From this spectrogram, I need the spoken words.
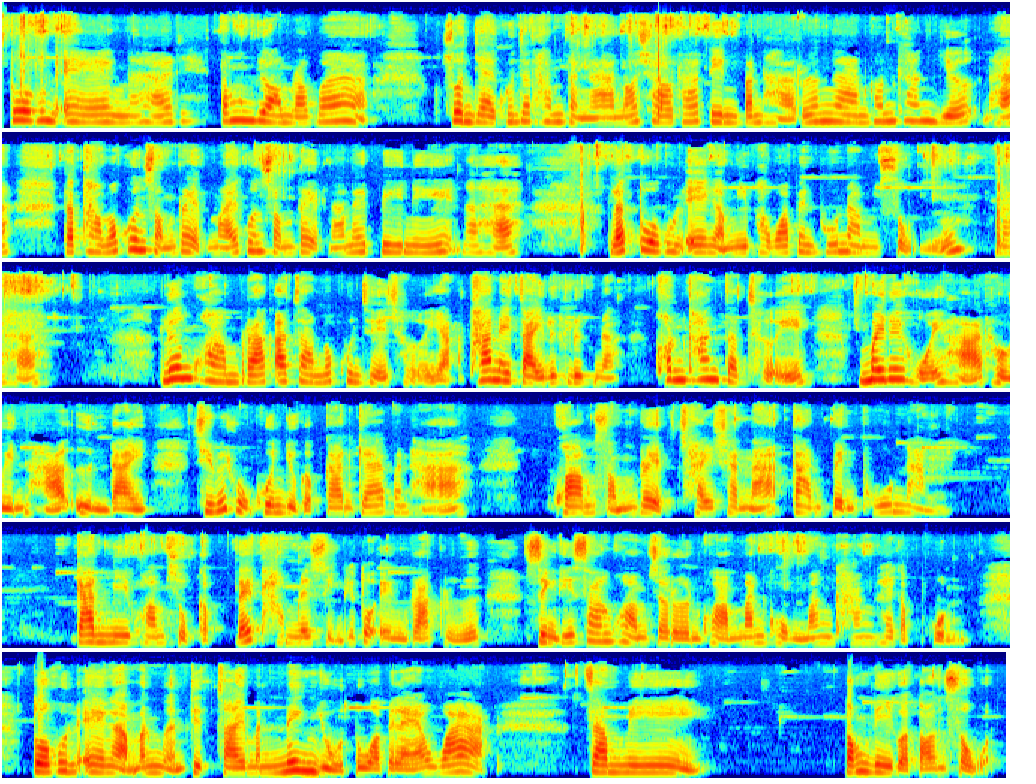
ตัวคุณเองนะคะต้องยอมรับว่าส่วนใหญ่คุณจะทำแต่งานเนาะชาวท่าดินปัญหาเรื่องงานค่อนข้างเยอะนะคะแต่ถามว่าคุณสำเร็จไหมคุณสำเร็จนะในปีนี้นะคะและตัวคุณเองอะมีภาวะเป็นผู้นำสูงนะคะ เรื่องความรักอาจารย์ว่าคุณเฉยๆอะถ้าในใจลึกๆนะค่อนข้างจะเฉย ไม่ได้โหยหาทวินหาอื่นใด ชีวิตของคุณอยู่กับการแก้ปัญหา ความสำเร็จชัยชนะการเป็นผู้นำการมีความสุขกับได้ทำในสิ่งที่ตัวเองรักหรือสิ่งที่สร้างความเจริญความมั่นคงมั่งคั่งให้กับคุณ ตัวคุณเองอะมันเหมือนจิตใจมันนิ่งอยู่ตัวไปแล้วว่า จะมีต้องดีกว่าตอนโสด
